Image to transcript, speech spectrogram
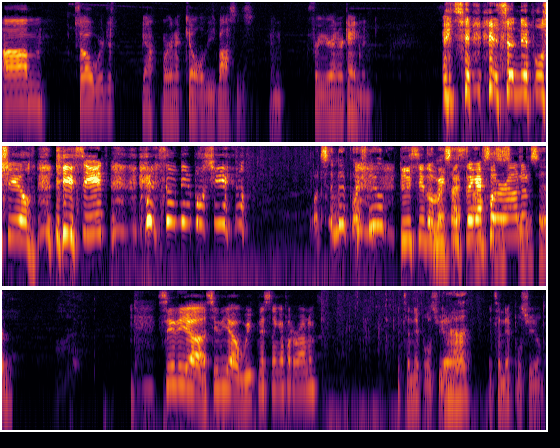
Um, so we're just yeah, we're gonna kill all these bosses and for your entertainment. It's it's a nipple shield. Do you see it? It's a nipple shield. What's the nipple shield? Do you see the My weakness thing I put around him? him. See the uh see the uh, weakness thing I put around him? It's a nipple shield. Yeah, It's a nipple shield.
